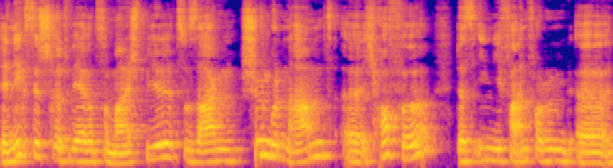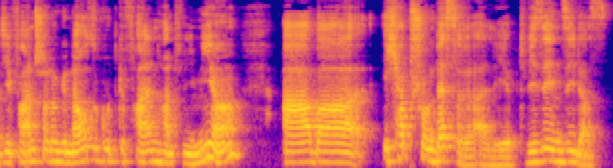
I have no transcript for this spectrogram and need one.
Der nächste Schritt wäre zum Beispiel zu sagen, schönen guten Abend, äh, ich hoffe, dass Ihnen die, Verantwortung, äh, die Veranstaltung genauso gut gefallen hat wie mir aber ich habe schon bessere erlebt. Wie sehen Sie das?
